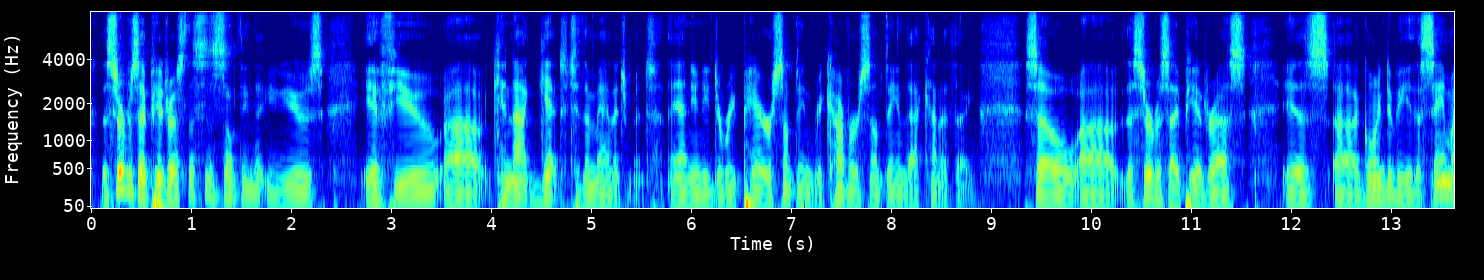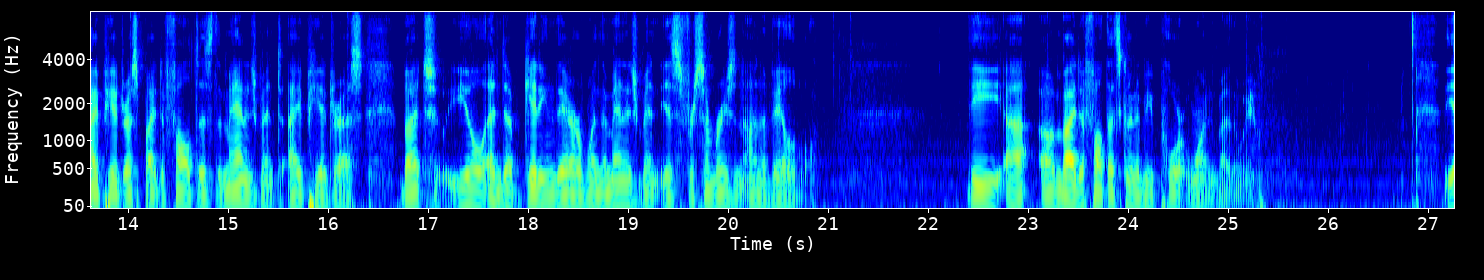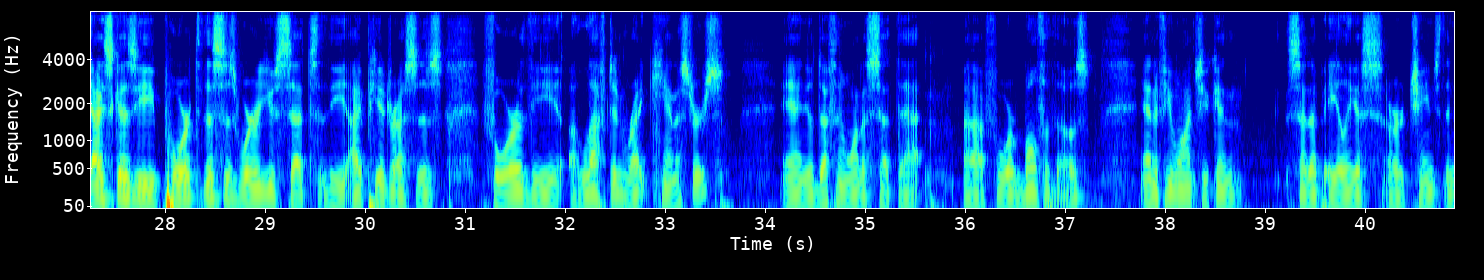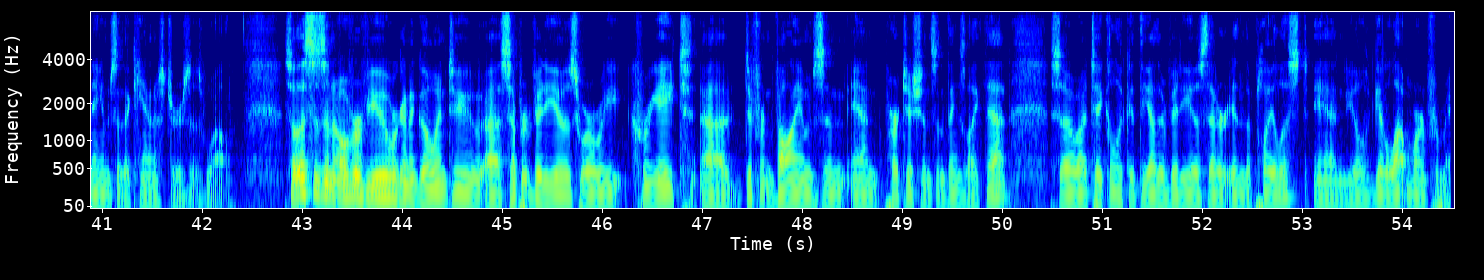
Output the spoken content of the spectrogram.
The service IP address, this is something that you use if you uh, cannot get to the management and you need to repair something, recover something, that kind of thing. So uh, the service IP address is uh, going to be the same IP address by default as the management IP address, but you'll end up getting there when the management is for some reason unavailable. The uh, oh, by default, that's going to be port one, by the way. The iSCSI port, this is where you set the IP addresses for the uh, left and right canisters. And you'll definitely want to set that uh, for both of those. And if you want, you can set up alias or change the names of the canisters as well. So this is an overview. We're going to go into uh, separate videos where we create uh, different volumes and, and partitions and things like that. So uh, take a look at the other videos that are in the playlist and you'll get a lot more information.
